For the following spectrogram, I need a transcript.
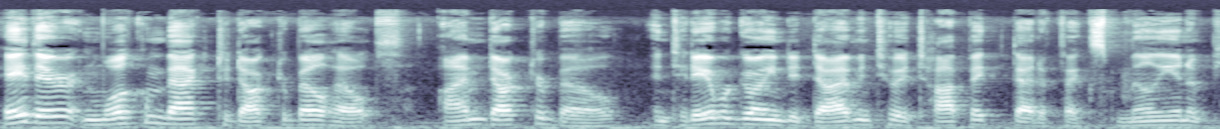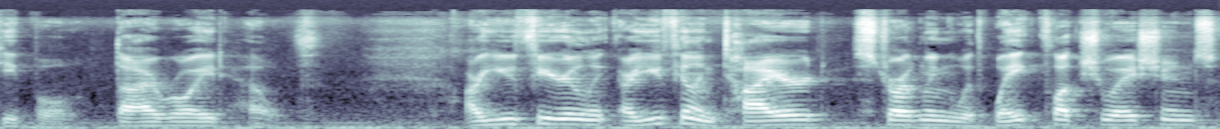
Hey there, and welcome back to Dr. Bell Health. I'm Dr. Bell, and today we're going to dive into a topic that affects millions of people thyroid health. Are you, feeling, are you feeling tired, struggling with weight fluctuations,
